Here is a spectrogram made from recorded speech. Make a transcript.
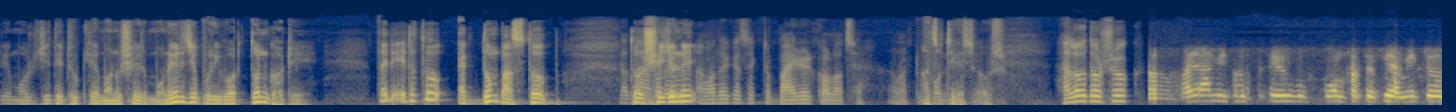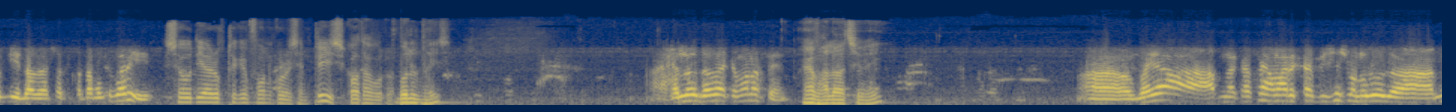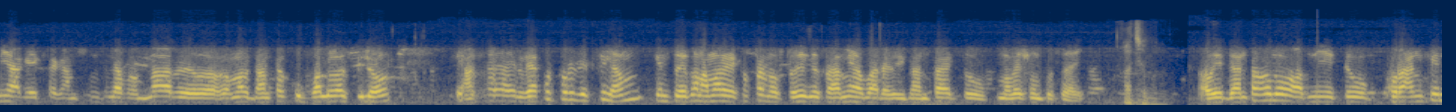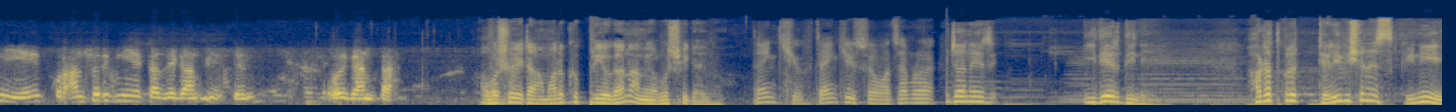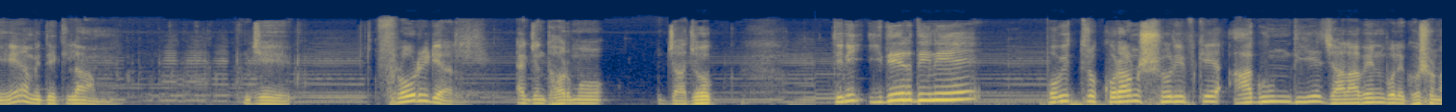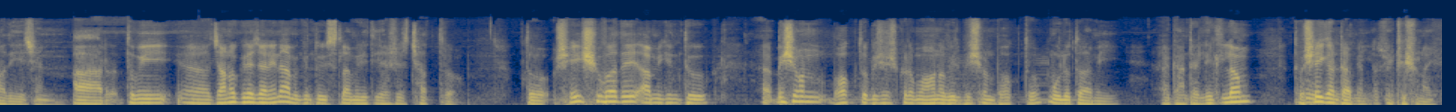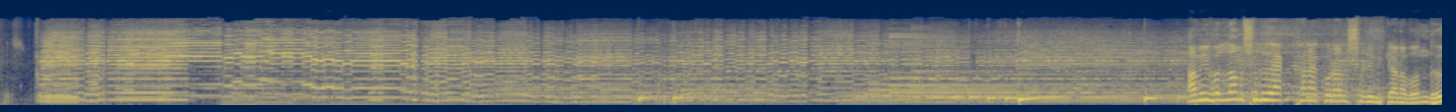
ঢুকলে মসজিদে ঢুকলে মানুষের মনের যে পরিবর্তন ঘটে তাই এটা তো একদম বাস্তব। তো সেই জন্য আমাদের কাছে একটা বাইরের কল আছে আমরা একটু আচ্ছা ঠিক আছে অবশ্যই। হ্যালো দর্শক। ভাই আমি ফোন করতেছি আমি একটু কি দাদার সাথে কথা বলতে পারি? সৌদি আরব থেকে ফোন করেছেন প্লিজ কথা বলুন। বলুন ভাই। হ্যালো দাদা কেমন আছেন? হ্যাঁ ভালো আছি ভাই। আহ, ভাইয়া আপনার কাছে আমার একটা বিশেষ অনুরোধ আমি আগে একটা গান শুনছিলাম আপনার আমার গানটা খুব ভালো লাগছিল। গানটা রেকর্ড করে দেখছিলাম কিন্তু এখন আমার রেকর্ডটা নষ্ট হয়ে গেছে আমি আবার ওই গানটা একটু পুনরায় শুনতে চাই। আচ্ছা বলুন। ওই গানটা হলো আপনি একটু কোরআনকে নিয়ে কোরআন শরীফ নিয়ে একটা যে গান দিয়েছেন ওই গানটা। অবশ্যই এটা আমারও খুব প্রিয় গান আমি অবশ্যই গাইবো। Thank you thank you so much আমরা রমজানের ঈদের দিনে হঠাৎ করে টেলিভিশনের স্ক্রিনে আমি দেখলাম যে ফ্লোরিডার একজন ধর্ম যাজক তিনি ঈদের দিনে পবিত্র কোরআন শরীফকে আগুন দিয়ে জ্বালাবেন বলে ঘোষণা দিয়েছেন। আর তুমি জানো কিনা জানি না, আমি কিন্তু ইসলামের ইতিহাসের ছাত্র। তো সেই সুবাদে আমি কিন্তু ভীষণ ভক্ত, বিশেষ করে মহানবীর ভীষণ ভক্ত, মূলত আমি গানটা লিখলাম। তো সেই গানটা আমি একটু শোনাই। আমি বললাম, শুধু একখানা কোরআন শরীফ কেন বন্ধু?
